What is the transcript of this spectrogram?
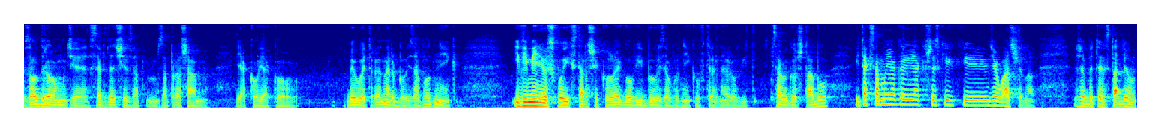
z Odrą, gdzie serdecznie zap- zapraszam jako, jako były trener, były zawodnik. I w imieniu swoich starszych kolegów i byłych zawodników, trenerów i całego sztabu. I tak samo jak, jak wszystkich y, działaczy, no, żeby ten stadion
